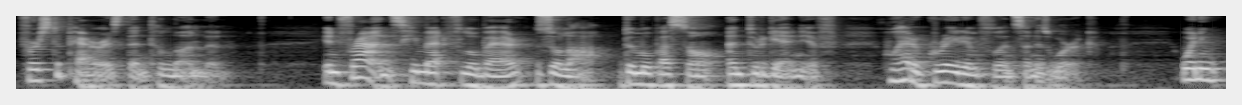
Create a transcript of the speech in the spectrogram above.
first to Paris, then to London. In France, he met Flaubert, Zola, de Maupassant, and Turgenev who had a great influence on his work. When he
